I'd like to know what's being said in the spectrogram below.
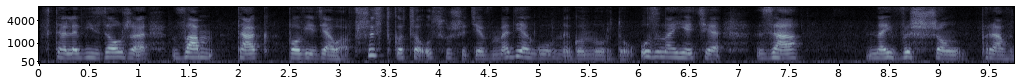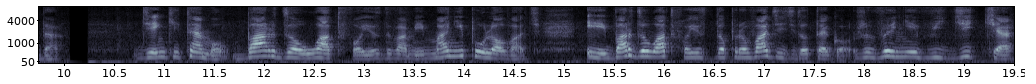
w telewizorze wam tak powiedziała. Wszystko, co usłyszycie w mediach głównego nurtu, uznajecie za najwyższą prawdę. Dzięki temu bardzo łatwo jest wami manipulować i bardzo łatwo jest doprowadzić do tego, że wy nie widzicie,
